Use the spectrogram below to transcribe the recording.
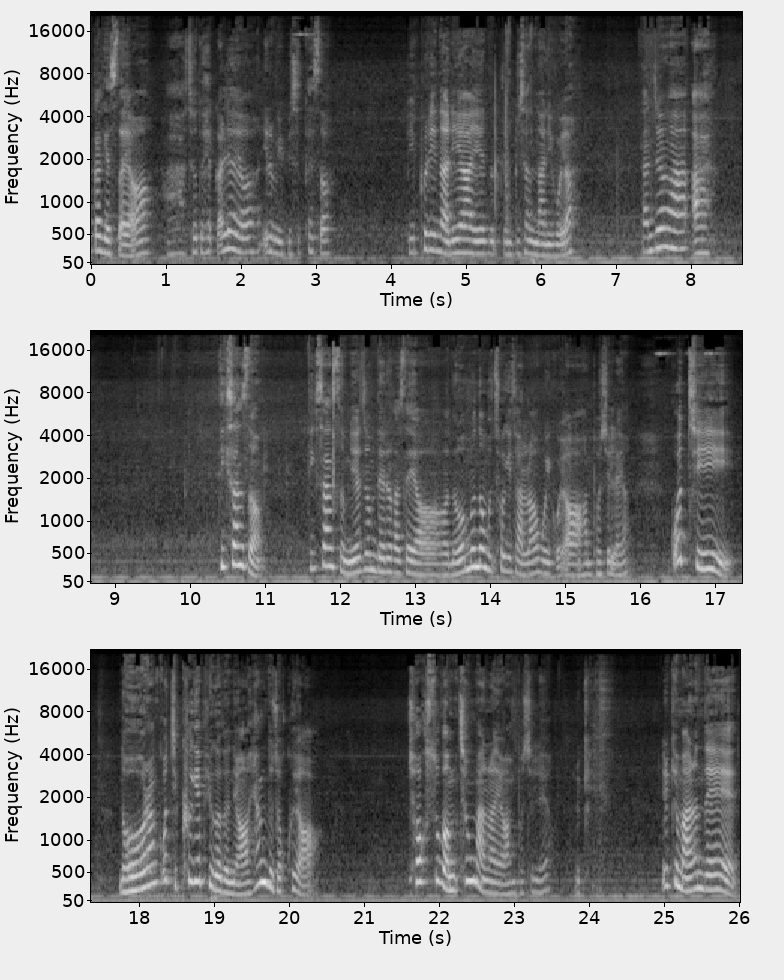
착각했어요. 아, 저도 헷갈려요. 이름이 비슷해서. 비프리나리아 얘도 좀 비싼 난이고요. 단정아, 아. 딕산섬. 딕산섬 얘 좀 데려가세요. 너무너무 촉이 잘 나오고 있고요. 한번 보실래요? 꽃이, 노란 꽃이 크게 피거든요. 향도 좋고요. 촉수가 엄청 많아요. 한번 보실래요? 이렇게. 이렇게 많은데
